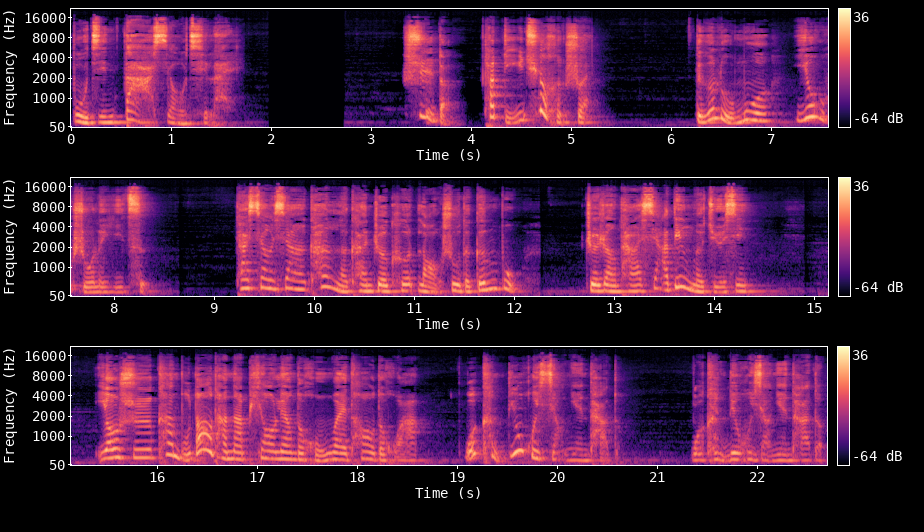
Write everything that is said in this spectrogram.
不禁大笑起来。是的，他的确很帅。德鲁莫又说了一次。他向下看了看这棵老树的根部，这让他下定了决心：要是看不到他那漂亮的红外套的话。我肯定会想念他的，我肯定会想念他的。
